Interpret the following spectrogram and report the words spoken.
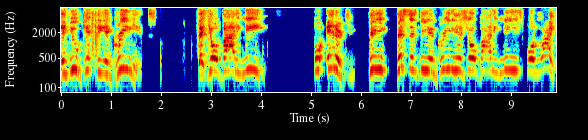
and you get the ingredients that your body needs for energy, the this is the ingredients your body needs for life.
